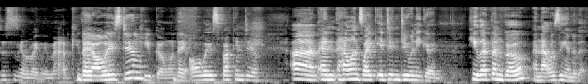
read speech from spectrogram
this is gonna make me mad. Keep they going. always do. keep going. They always fucking do. Um, and Helen's like, it didn't do any good. He let them go, and that was the end of it.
